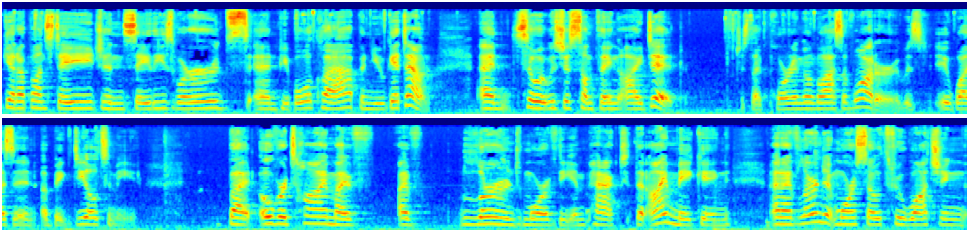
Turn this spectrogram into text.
get up on stage and say these words and people will clap and you get down. And so it was just something I did. Just like pouring a glass of water. It was it wasn't a big deal to me. But over time I've I've learned more of the impact that I'm making and I've learned it more so through watching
